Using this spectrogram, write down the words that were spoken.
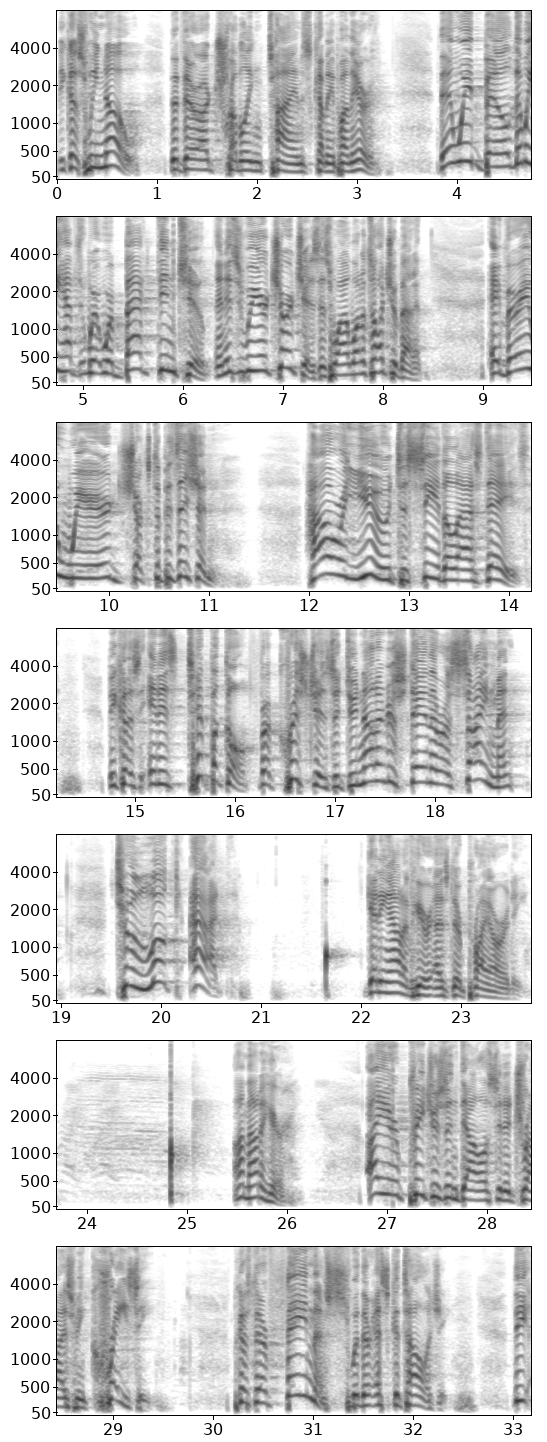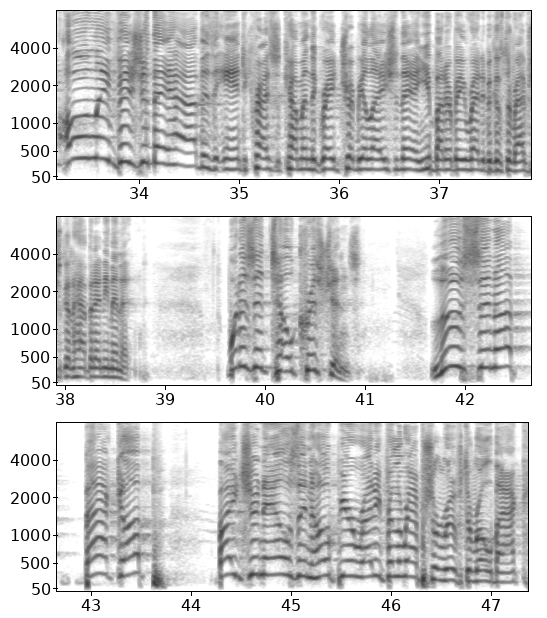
because we know that there are troubling times coming upon the earth. Then we build, then we have to, we're, we're backed into, and this is where your church is. That's why I want to talk to you about it. A very weird juxtaposition. How are you to see the last days? Because it is typical for Christians that do not understand their assignment to look at getting out of here as their priority. I'm out of here. I hear preachers in Dallas and it drives me crazy because they're famous with their eschatology. The only vision they have is the Antichrist is coming, the Great Tribulation, and you better be ready because the rapture is going to happen any minute. What does it tell Christians? Loosen up, back up, bite your nails, and hope you're ready for the rapture roof to roll back.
